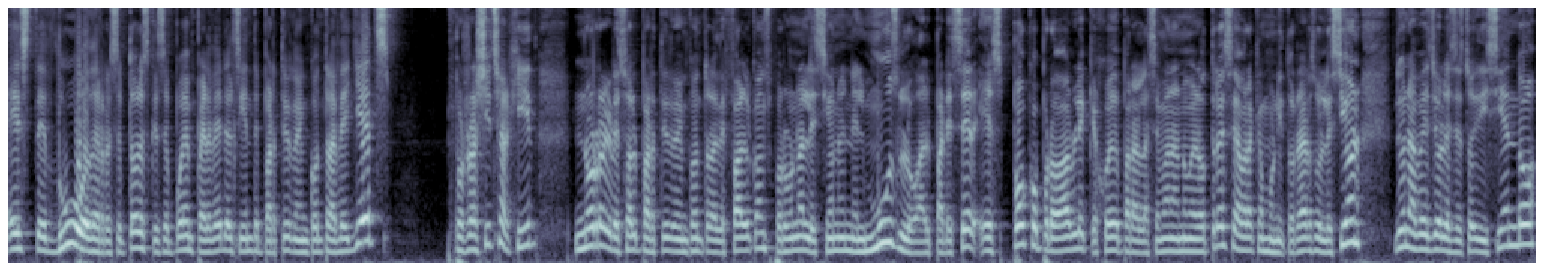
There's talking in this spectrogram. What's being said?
este dúo de receptores que se pueden perder el siguiente partido en contra de Jets. Pues Rashid Shahid no regresó al partido en contra de Falcons por una lesión en el muslo. Al parecer es poco probable que juegue para la semana número 13. Habrá que monitorear su lesión. De una vez yo les estoy diciendo,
